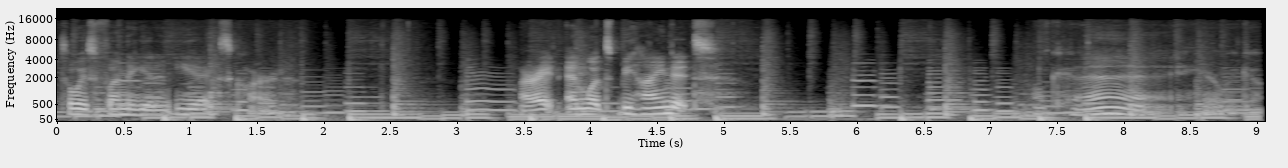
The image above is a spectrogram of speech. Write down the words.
It's always fun to get an EX card. All right, and what's behind it? Okay, here we go.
